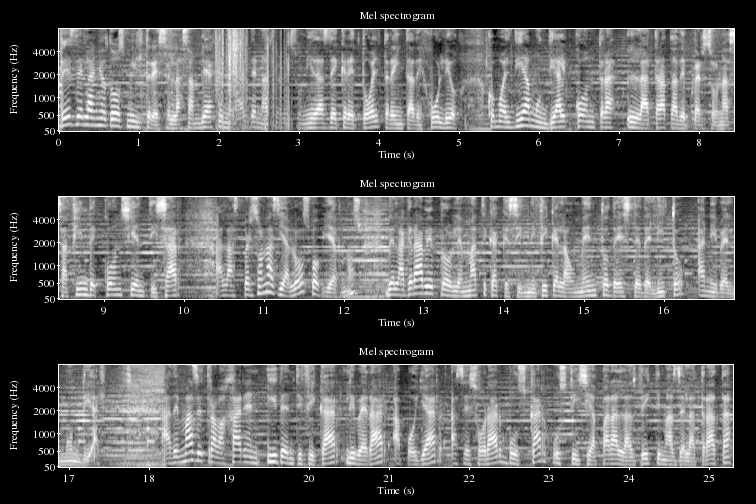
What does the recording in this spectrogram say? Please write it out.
Desde el año 2013, la Asamblea General de Naciones Unidas decretó el 30 de julio como el Día Mundial contra la Trata de Personas, a fin de concientizar a las personas y a los gobiernos de la grave problemática que significa el aumento de este delito a nivel mundial además de trabajar en identificar, liberar, apoyar, asesorar, buscar justicia para las víctimas de la trata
